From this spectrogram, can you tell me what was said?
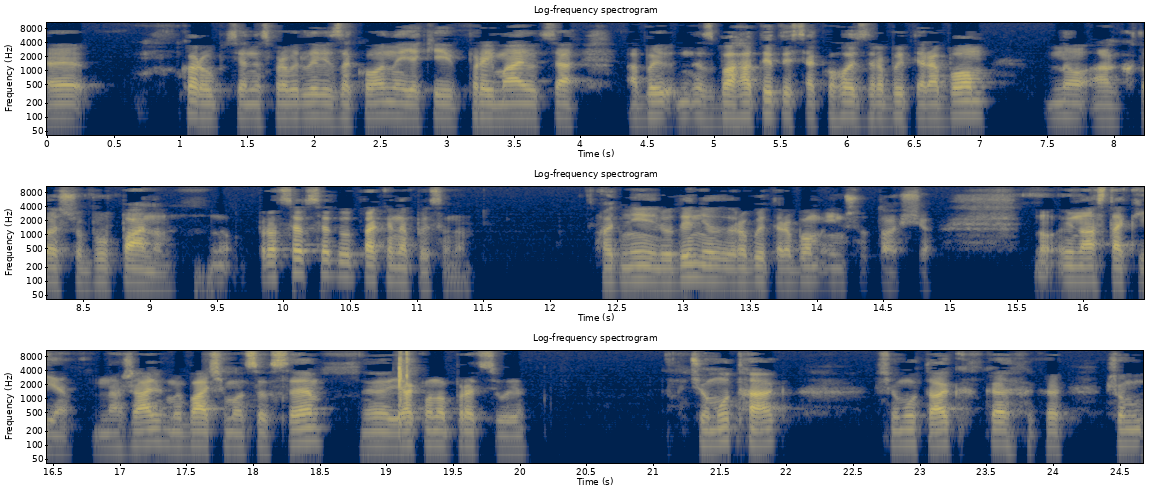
е, корупція, несправедливі закони, які приймаються аби збагатитися, когось зробити рабом, ну а хтось, щоб був паном. Ну, Про це все тут так і написано. Одній людині робити рабом іншу тощо. Ну, і у нас так є. На жаль, ми бачимо це все, е, як воно працює. Чому так? Чому так? Що,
